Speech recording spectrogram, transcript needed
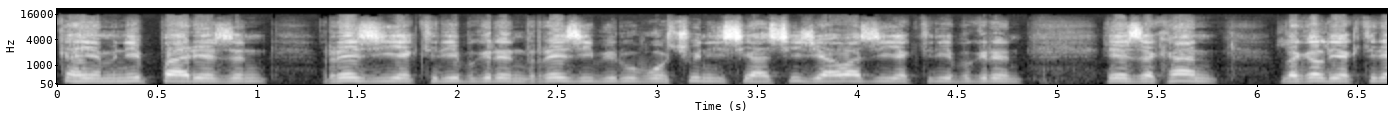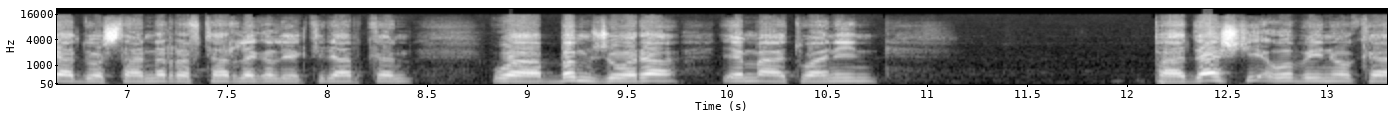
کە هێمنی بپارێزن، رێزی یەکتری بگرن، رێزی بیروبۆچوونی سیاسی جیاوازی یەکتری بگرن، هێزەکان لەگەڵ یەکتریا دۆستانە رەفتار لەگەڵ یەکتریا بکەن و بەم جۆرە ئێمە ئەتوانین پاداشتی ئەوە بینەوە کە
